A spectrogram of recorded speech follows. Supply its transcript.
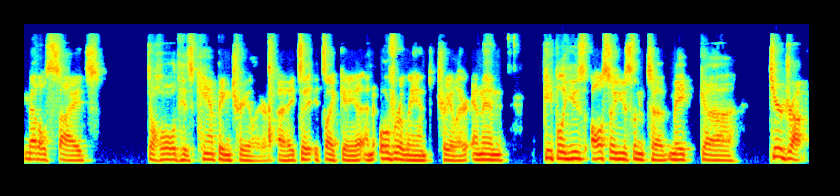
metal sides to hold his camping trailer. Uh, it's a it's like a, an overland trailer, and then people use also use them to make uh, teardrop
